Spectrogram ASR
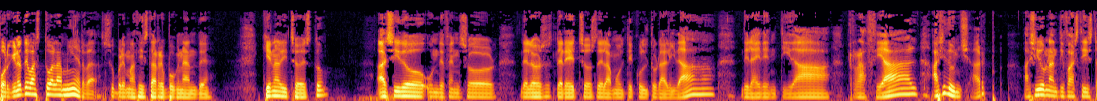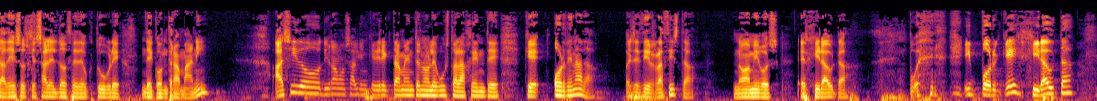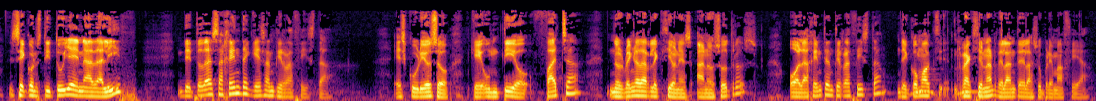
¿Por qué no te vas tú a la mierda, supremacista repugnante? ¿Quién ha dicho esto? ¿Ha sido un defensor de los derechos de la multiculturalidad, de la identidad racial? ¿Ha sido un Sharp? ¿Ha sido un antifascista de esos que sale el 12 de octubre de Contramani? ¿Ha sido, digamos, alguien que directamente no le gusta a la gente que ordenada, es decir, racista? No, amigos, es Girauta. Pues, ¿Y por qué Girauta se constituye en adalid de toda esa gente que es antirracista? Es curioso que un tío facha nos venga a dar lecciones a nosotros o a la gente antirracista de cómo ac- reaccionar delante de la supremacía.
